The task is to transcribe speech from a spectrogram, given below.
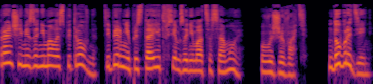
Раньше ими занималась Петровна, теперь мне предстоит всем заниматься самой. Выживать. Добрый день.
